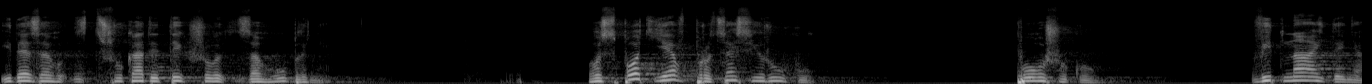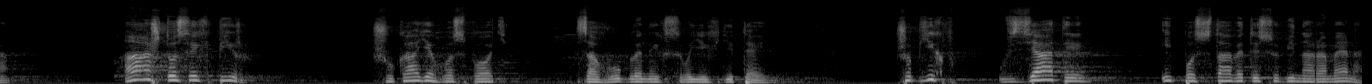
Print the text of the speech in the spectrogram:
іде шукати тих, що загублені. Господь є в процесі руху, пошуку, віднайдення. Аж до сих пір шукає Господь загублених своїх дітей, щоб їх взяти і поставити собі на рамена.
